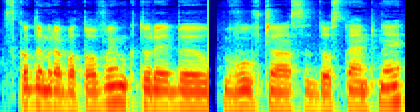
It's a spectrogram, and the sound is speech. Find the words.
z kodem rabatowym, który był wówczas dostępny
